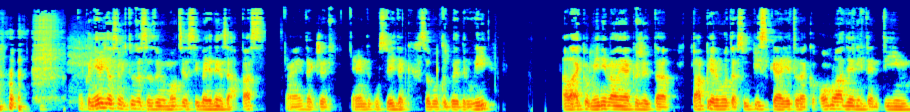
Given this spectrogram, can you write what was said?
ako nevidel som ich túto sezónu moc, asi iba jeden zápas, aj, takže neviem to pustiť, tak v sobotu bude druhý. Ale ako minimálne, akože tá papierovo, tá súpiska, je to ako omladený ten tým,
